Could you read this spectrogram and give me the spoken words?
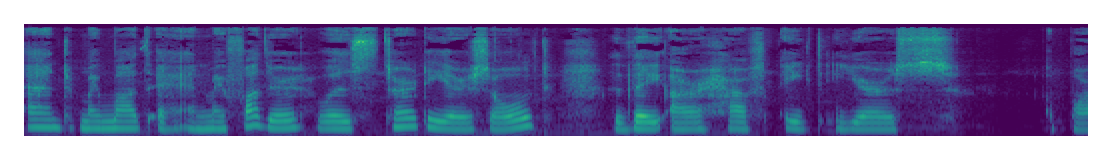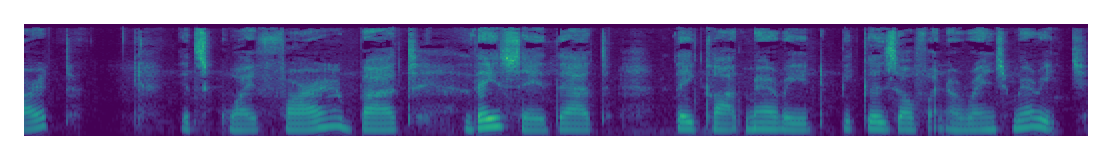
and my mother and my father was 30 years old. They are half 8 years apart. It's quite far but they say that they got married because of an arranged marriage.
